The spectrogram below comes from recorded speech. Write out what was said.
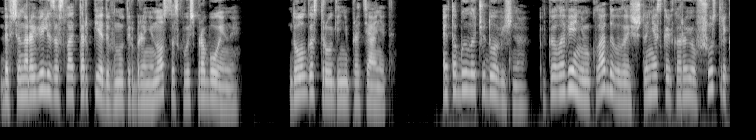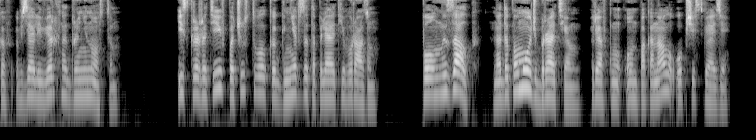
Да все норовили заслать торпеды внутрь броненосца сквозь пробоины. Долго строги не протянет. Это было чудовищно. В голове не укладывалось, что несколько роев шустриков взяли верх над броненосцем. Искра Ратиев почувствовал, как гнев затопляет его разум. «Полный залп! Надо помочь братьям!» – рявкнул он по каналу общей связи.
